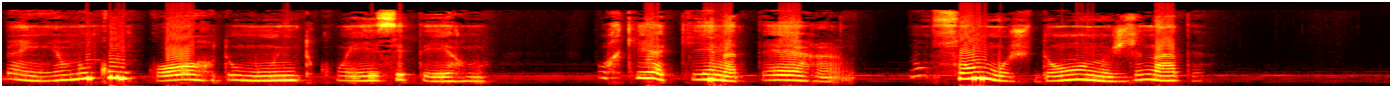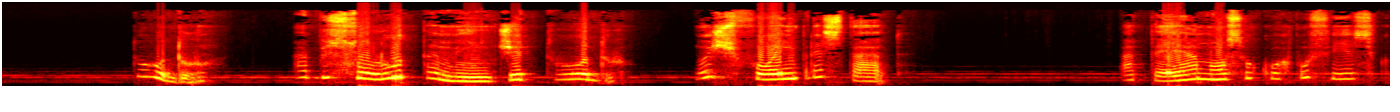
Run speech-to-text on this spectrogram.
Bem, eu não concordo muito com esse termo, porque aqui na Terra não somos donos de nada. Tudo, absolutamente tudo, nos foi emprestado, até nosso corpo físico,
